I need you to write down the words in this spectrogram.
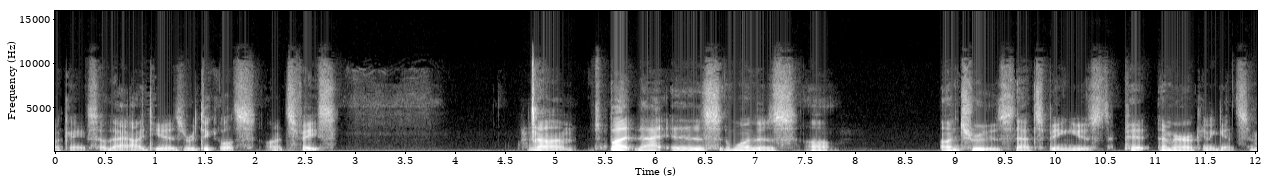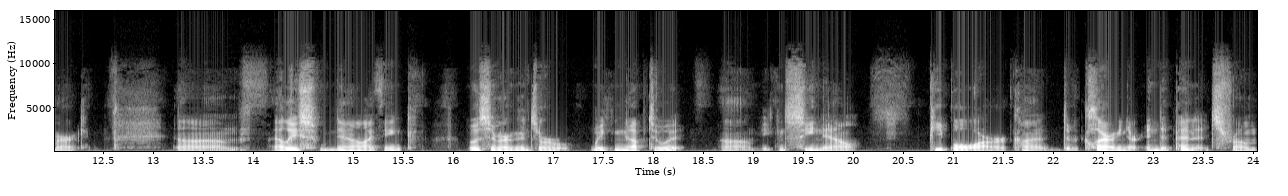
okay? So that idea is ridiculous on its face. Um, but that is one of those um, untruths that's being used to pit american against american. Um, at least now, I think most Americans are waking up to it. Um, you can see now people are kind of declaring their independence from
